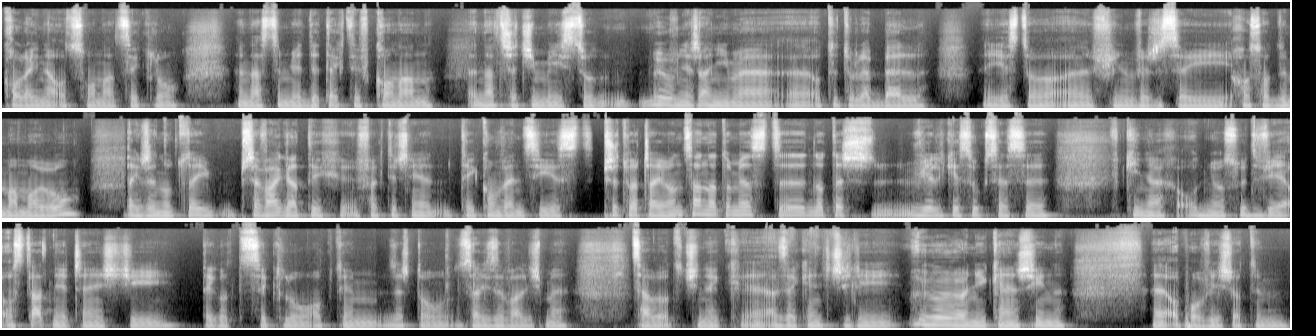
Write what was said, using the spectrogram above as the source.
kolejna odsłona cyklu. Następnie Detektyw Conan. Na trzecim miejscu również anime e, o tytule Bell. Jest to e, film w reżyserii Hosody Mamoru. Także no tutaj przewaga tych, faktycznie tej konwencji jest przytłaczająca, natomiast e, no też wielkie sukcesy w kinach odniosły dwie ostatnie części tego cyklu, o którym zresztą zrealizowaliśmy cały odcinek e, Azekent, czyli Rurouni Kenshin, e, opowieść o tym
